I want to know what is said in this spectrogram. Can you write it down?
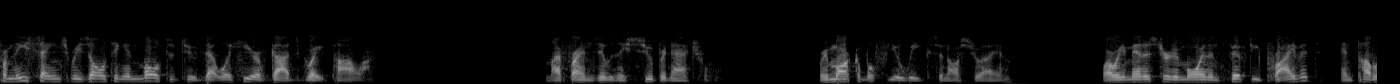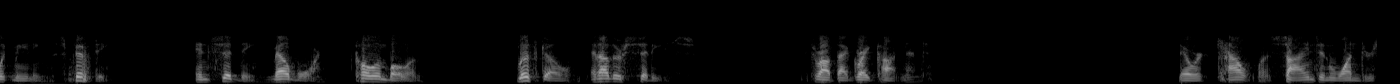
from these saints, resulting in multitudes that will hear of God's great power. My friends, it was a supernatural, remarkable few weeks in Australia where we ministered in more than 50 private and public meetings. 50 in Sydney, Melbourne, Columbolan, Lithgow, and other cities throughout that great continent. There were countless signs and wonders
